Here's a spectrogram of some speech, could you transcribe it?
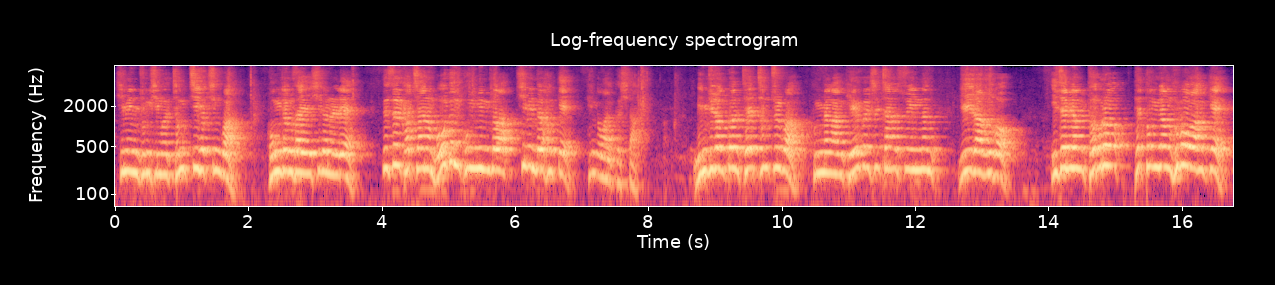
시민 중심의 정치 혁신과 공정사의 실현을 위해 뜻을 같이 하는 모든 국민과 시민들 함께 행동할 것이다. 민주정권 재창출과 분명한 계획을 실천할 수 있는 유일한 후보 이재명 더불어 대통령 후보와 함께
